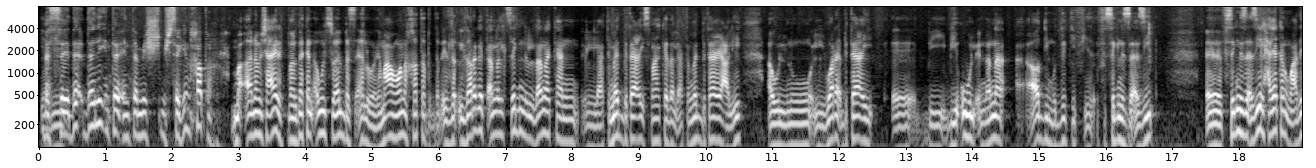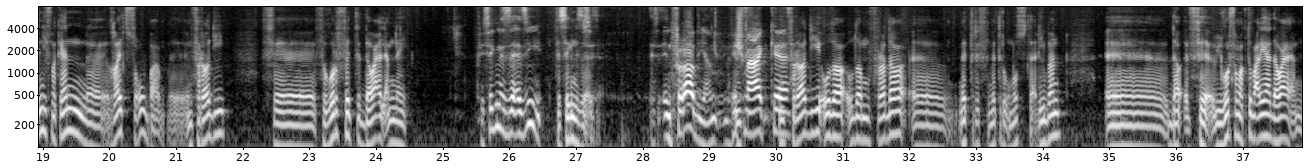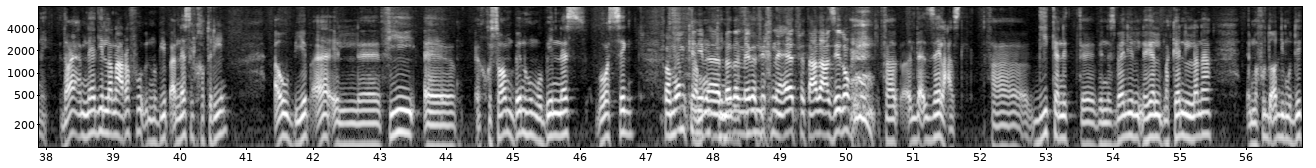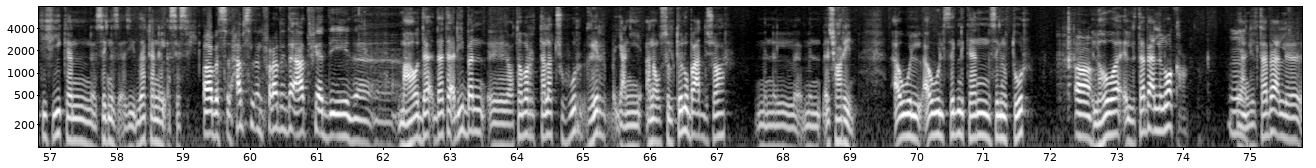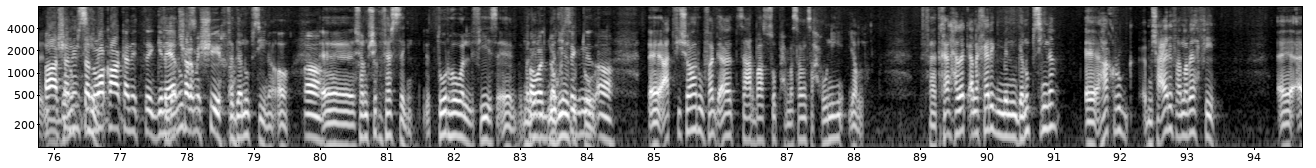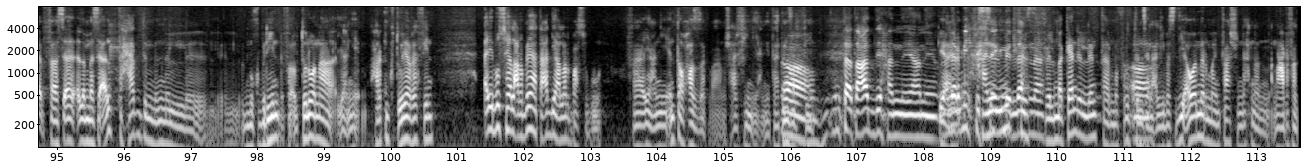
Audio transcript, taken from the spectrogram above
بس ده ده ليه؟ انت انت مش مش سجين خطر. ما أنا مش عارف ما ده كان أول سؤال بسأله يا جماعة هو أنا خطر لدر- لدرجة أنا السجن اللي أنا كان الاعتماد بتاعي اسمها كده الاعتماد بتاعي عليه أو إنه الورق بتاعي آه، بي بيقول إن أنا أقضي مدتي في في سجن الزقازيق. آه، في سجن الزقازيق الحقيقة كانوا قاعديني في مكان آه، غاية الصعوبه انفرادي في في غرفة الدواعي الأمنية. في سجن الزقازيق. في سجن الزقازيق. انفرادي يعني مفيش معاك انفرادي أوضة أوضة مفردة آه، متر في متر ونص تقريبا. آه، في الغرفة مكتوب عليها دواعي أمنية. الدواعي الامنيه دي اللي أنا أعرفه إنه بيبقى الناس الخطرين أو بيبقى في آه، خصام بينهم وبين ناس جوه السجن. فممكن يبقى فممكن بدل ما يبقى في- خناقات فتعالى اعزله فده زي العزل. فدي كانت بالنسبة لي اللي هي المكان اللي أنا المفروض أقضي مدتي فيه كان سجن الزقازيق ده كان الأساس فيه. آه بس الحبس الانفرادي ده قعدت فيه قد إيه؟ ده ما هو ده ده تقريبا آه، يعتبر ثلاث شهور غير يعني أنا وصلت له بعد شهر من ال من شهرين. أول أول سجن كان سجن الطور آه. اللي هو اللي تابع للواقعة. يعني اللي تابع ل آه عشان أنت. الواقعة كانت جنايات شرم الشيخ. في جنوب سيناء آه, آه. آه شرم الشيخ ما فيهاش سجن. الطور هو اللي فيه آه، مدينة, مدينة سجن الطور. آه. قعدت فيه شهر وفجأة الساعة 4 الصبح مثلا صحوني يلا. فتخيل حضرتك أنا خارج من جنوب سيناء آه، هخرج مش عارف أنا رايح فين. فلما سألت حد من ال- المخبرين فقلت له أنا يعني حضرتك ممكن تقولي أنا رايح فين؟ قال لي بص هي العربية هتعدي على أربع سجون. فيعني أنت وحظك بقى مش عارفين يعني أنت هتنزل آه فين. أنت هتعدي حن يعني, يعني هنرميك في السجن اللي إحنا في المكان اللي أنت المفروض آه. تنزل عليه. بس دي أوامر ما ينفعش إن إحنا نعرفها.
